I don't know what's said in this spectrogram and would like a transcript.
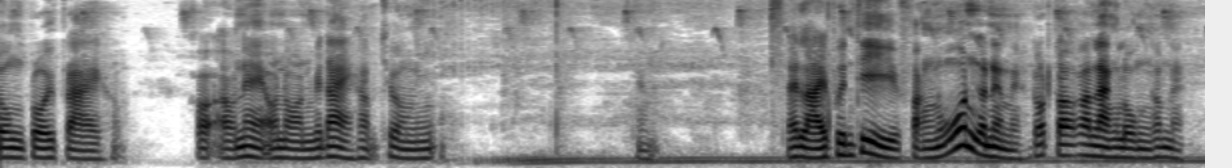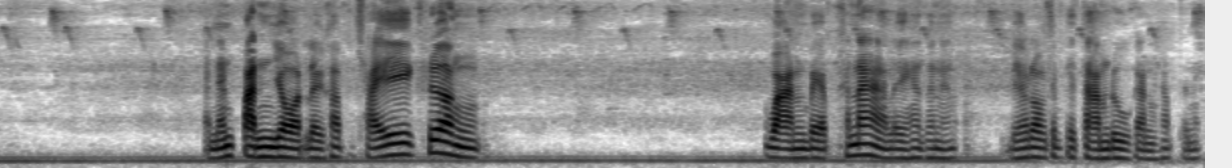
ลงโปรยปลายครับ ก็เอาแน่เอานอนไม่ได้ครับช่วงนี้หลายๆพื้นที่ฝั่งนู้นก็เนี่ยรถก็กำลังลงครับเนะ อันนั้นปั่นหยอดเลยครับ ใช้เครื่องหวานแบบข้างหน้าเลยครับตอนนั้น เดี๋ยวเราจะไปตามดูกันครับตอนนี้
